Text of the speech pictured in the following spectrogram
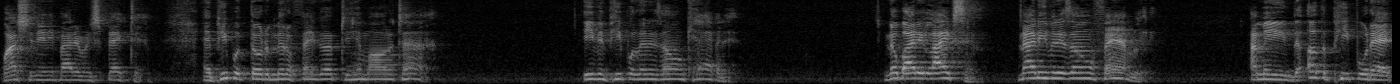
Why should anybody respect him? And people throw the middle finger up to him all the time. Even people in his own cabinet. Nobody likes him, not even his own family. I mean, the other people that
